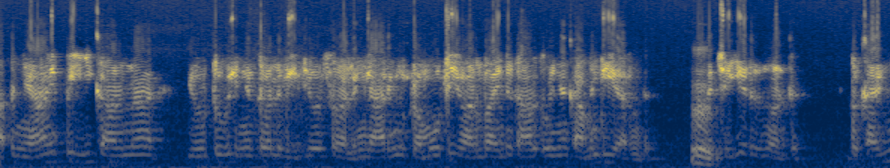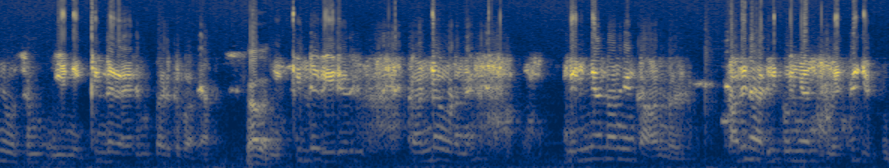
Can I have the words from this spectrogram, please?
അപ്പൊ ഞാനിപ്പോ ഈ കാണുന്ന യൂട്യൂബിൽ ഇങ്ങനത്തെ വല്ല വീഡിയോസോ അല്ലെങ്കിൽ ആരെങ്കിലും പ്രൊമോട്ട് ചെയ്യുമ്പോൾ അതിന്റെ താഴത്ത് പോയി ഞാൻ കമന്റ് ചെയ്യാറുണ്ട്. ചെയ്യരുതെന്നുണ്ട് ഇപ്പൊ കഴിഞ്ഞ ദിവസം ഈ നിക്കിന്റെ കാര്യം എടുത്ത് പറയാം. നിക്കിന്റെ വീഡിയോ കണ്ട ഉടനെ മിന്നാണ് ഞാൻ കാണുന്നത്. അതിനടിയിൽ ഞാൻ മെസ്സേജ് ഇട്ടു.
